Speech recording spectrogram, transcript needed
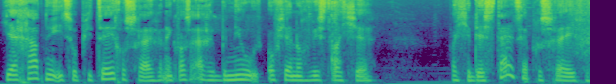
Jij gaat nu iets op je tegel schrijven. En ik was eigenlijk benieuwd of jij nog wist wat je, wat je destijds hebt geschreven.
